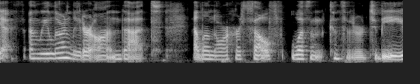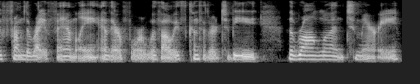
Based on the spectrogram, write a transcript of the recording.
Yes, and we learn later on that Eleanor herself wasn't considered to be from the right family and therefore was always considered to be the wrong woman to marry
